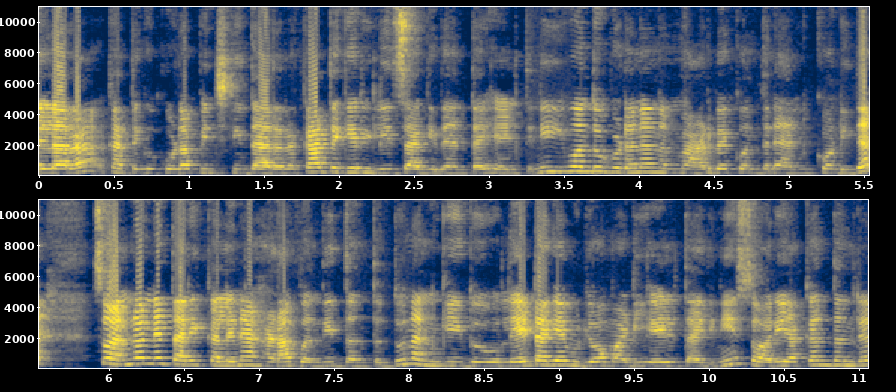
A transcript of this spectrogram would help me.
ಎಲ್ಲರ ಖಾತೆಗೂ ಕೂಡ ಪಿಂಚಣಿದಾರರ ಖಾತೆಗೆ ರಿಲೀಸ್ ಆಗಿದೆ ಅಂತ ಹೇಳ್ತೀನಿ. ಈ ಒಂದು ಬಿಡನ ನಾನು ಮಾಡ್ಬೇಕು ಅಂತಾನೆ ಅನ್ಕೊಂಡಿದ್ದೆ. ಸೊ ಹನ್ನೊಂದನೇ ತಾರೀಕಲ್ಲೇನೆ ಹಣ ಬಂದಿದ್ದಂಥದ್ದು. ನನಗೆ ಇದು ಲೇಟಾಗೆ ವಿಡಿಯೋ ಮಾಡಿ ಹೇಳ್ತಾ ಇದ್ದೀನಿ. ಸಾರಿ ಯಾಕಂತಂದ್ರೆ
